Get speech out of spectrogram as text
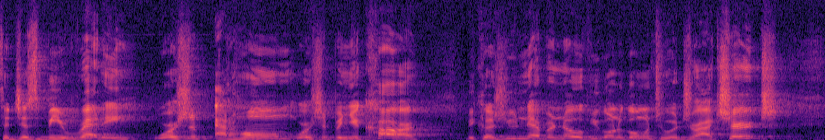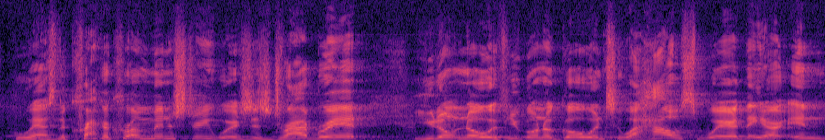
to just be ready, worship at home, worship in your car, because you never know if you're going to go into a dry church who has the cracker crumb ministry where it's just dry bread you don't know if you're going to go into a house where they are in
